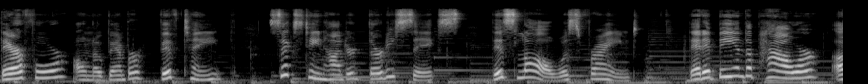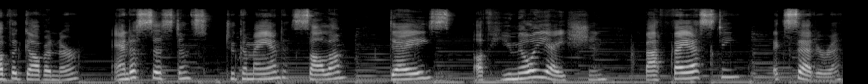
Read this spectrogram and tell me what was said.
Therefore, on November 15, 1636, this law was framed, that it be in the power of the governor and assistants to command solemn days of humiliation by fasting, etc.,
